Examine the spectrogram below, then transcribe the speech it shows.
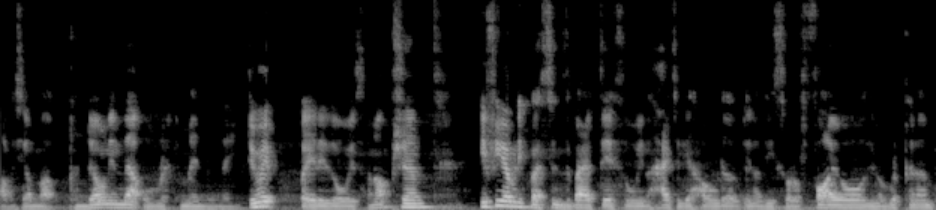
Obviously, I'm not condoning that or recommending that you do it, but it is always an option. If you have any questions about this or you know how to get hold of you know these sort of files, you know ripping them,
